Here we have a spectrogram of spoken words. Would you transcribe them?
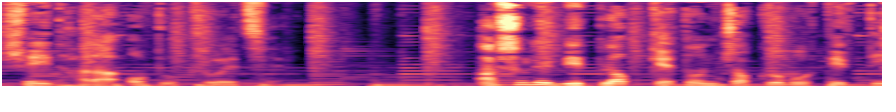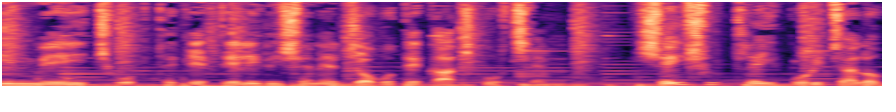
সেই ধারা অটুট রয়েছে। আসলে বিপ্লব কেতন চক্রবর্তীর তিন মেয়েই ছোট থেকে টেলিভিশনের জগতে কাজ করছেন। সেই সূত্রেই পরিচালক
